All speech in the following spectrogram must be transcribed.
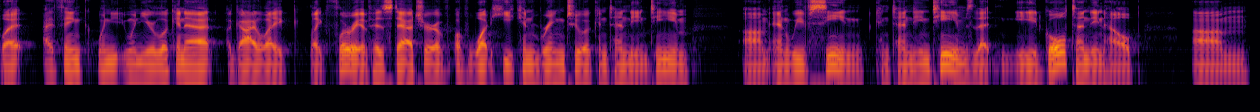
but I think when you, when you're looking at a guy like like Fleury of his stature of, of what he can bring to a contending team, um, and we've seen contending teams that need goaltending help. Um,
